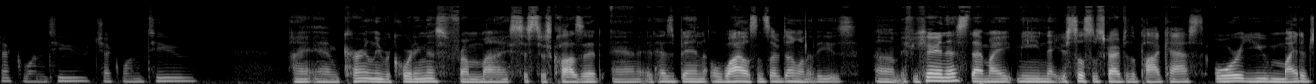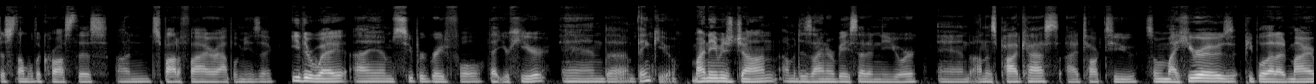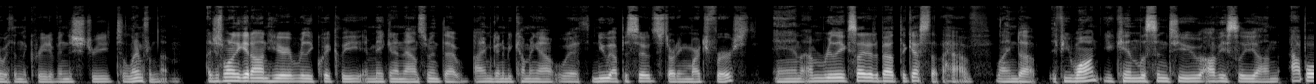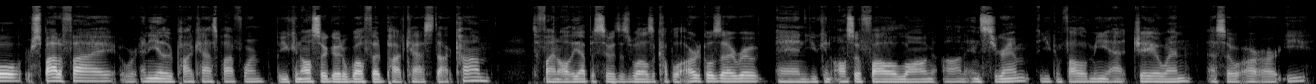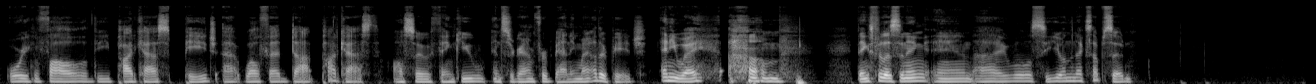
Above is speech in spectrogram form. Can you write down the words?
Check one, two, check one, two. I am currently recording this from my sister's closet, and it has been a while since I've done one of these. Um, if you're hearing this, that might mean that you're still subscribed to the podcast, or you might have just stumbled across this on Spotify or Apple Music. Either way, I am super grateful that you're here, and um, thank you. My name is John. I'm a designer based out of New York, and on this podcast, I talk to some of my heroes, people that I admire within the creative industry, to learn from them. I just wanted to get on here really quickly and make an announcement that I'm going to be coming out with new episodes starting March 1st. And I'm really excited about the guests that I have lined up. If you want, you can listen to obviously on Apple or Spotify or any other podcast platform, but you can also go to wellfedpodcast.com to find all the episodes as well as a couple of articles that I wrote. And you can also follow along on Instagram. You can follow me at J O N S O R R E, or you can follow the podcast page at wellfed.podcast. Also, thank you, Instagram, for banning my other page. Anyway, um, thanks for listening, and I will see you on the next episode.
